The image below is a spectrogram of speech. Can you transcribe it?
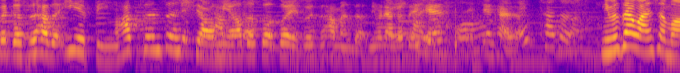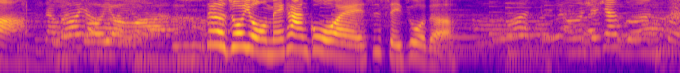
这个是它的叶柄哦，它真正小苗的时候，对，所以是他们的。你们两个谁先？燕凯的。哎，他的。你们在玩什么？桌游啊。这个桌游我没看过哎，是谁做的？我们学校主任做的。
